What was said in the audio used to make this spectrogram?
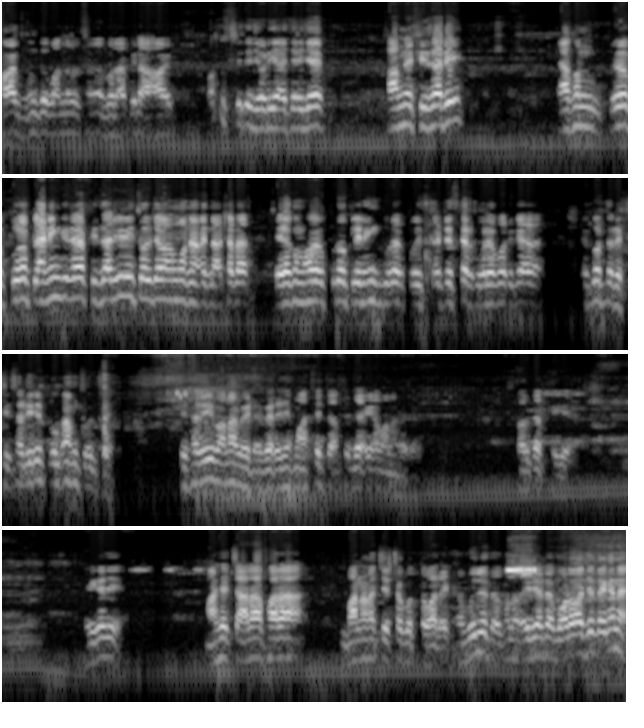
হয় বন্ধু বান্ধবের সঙ্গে ঘোরাফেরা হয়। কত স্মৃতি জড়িয়ে আছে, এই যে সামনে ফিশারি। এখন পুরো- পুরো প্ল্যানিং ফিশারিরই চলছে আমার মনে হয়, না ছাড়া এরকম ভাবে পুরো ক্লিনিং করে পরিষ্কার টেস্কার করে এ করতে হবে ফিশারির প্রোগ্রাম চলছে। ফিশারি বানাবে এটা ব্যারেজে মাছের চাষের জায়গা বানাবে সরকার থেকে। ঠিক আছে? মাছের চারা ফারা বানানোর চেষ্টা করতে পারে। এখানে বুঝলে তো? কোনো এরিয়াটা বড় আছে তো এখানে?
